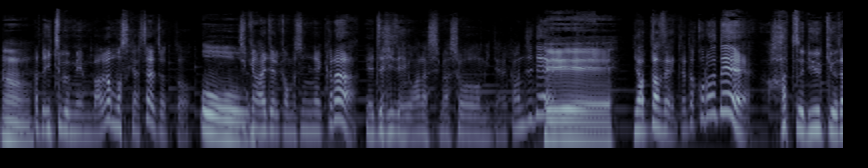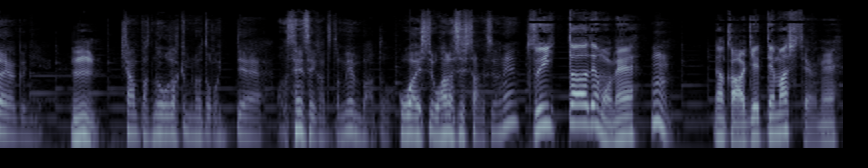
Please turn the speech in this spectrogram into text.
うんあ。と一部メンバーがもしかしたらちょっと。時間空いてるかもしれないから、えーぜひぜひお話ししましょうみたいな感じで。やったぜってところで初琉球大学にうん。キャンパス農学部のとこ行って先生方とメンバーとお会いしてお話ししたんですよねツイッターでもね、うんなんか上げてましたよね。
